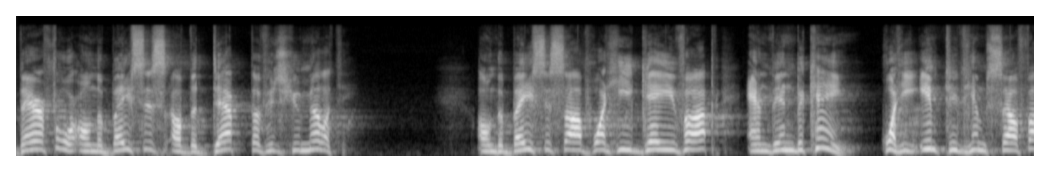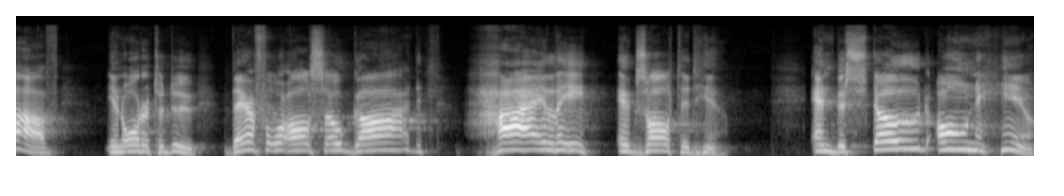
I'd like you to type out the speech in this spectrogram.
Therefore, on the basis of the depth of his humility, on the basis of what he gave up and then became, what he emptied himself of in order to do. Therefore, also God highly exalted him and bestowed on him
